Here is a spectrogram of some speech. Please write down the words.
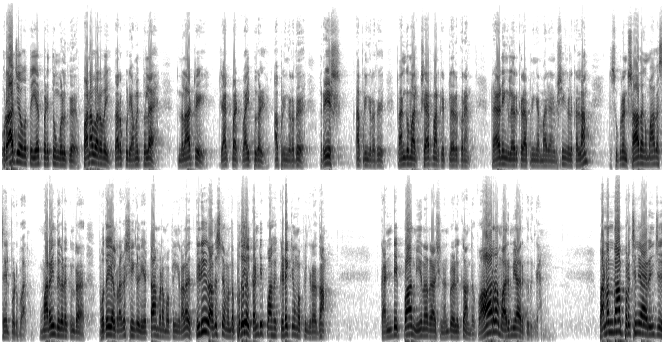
ஒரு ராஜயோகத்தை ஏற்படுத்தி உங்களுக்கு பண வரவை தரக்கூடிய அமைப்பில் இந்த லாட்ரி ஜாக்பாட் வாய்ப்புகள் அப்படிங்கிறது ரேஷ் அப்படிங்கிறது பங்கு மார்க் ஷேர் மார்க்கெட்டில் இருக்கிறேன் ட்ரேடிங்கில் இருக்கிற அப்படிங்கிற மாதிரியான விஷயங்களுக்கெல்லாம் சுக்ரன் சாதகமாக செயல்படுவார். மறைந்து கிடக்கின்ற புதையல் ரகசியங்கள் எட்டாம் இடம் அப்படிங்கிறனால திடீர் அதிர்ஷ்டம் அந்த புதையல் கண்டிப்பாக கிடைக்கும் அப்படிங்கிறது தான். கண்டிப்பாக மீனராசி நண்பர்களுக்கு அந்த வாரம் அருமையாக இருக்குதுங்க. பணம் தான் பிரச்சனையாக இருந்துச்சு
